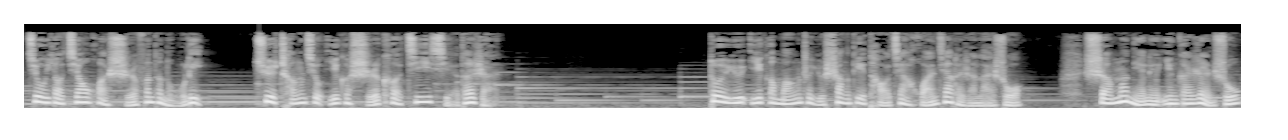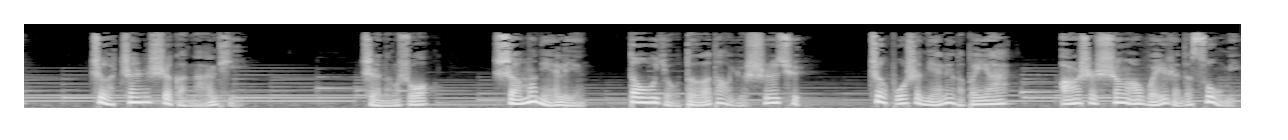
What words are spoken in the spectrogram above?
就要交换十分的努力，去成就一个时刻鸡血的人。对于一个忙着与上帝讨价还价的人来说，什么年龄应该认输，这真是个难题。只能说，什么年龄都有得到与失去，这不是年龄的悲哀，而是生而为人的宿命。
